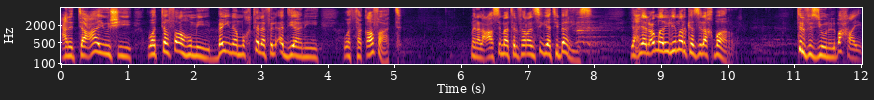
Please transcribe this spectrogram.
عن التعايش والتفاهم بين مختلف الأديان والثقافات. من العاصمة الفرنسية باريس يحيى العمري لمركز الأخبار تلفزيون البحرين.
